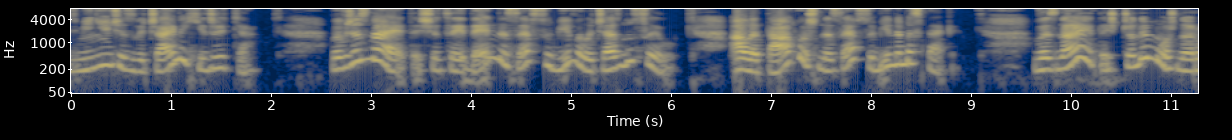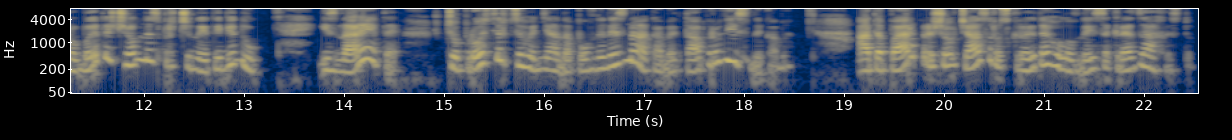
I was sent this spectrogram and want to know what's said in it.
змінюючи звичайний хід життя. Ви вже знаєте, що цей день несе в собі величезну силу, але також несе в собі небезпеки. Ви знаєте, що не можна робити, щоб не спричинити біду. І знаєте, що простір цього дня наповнений знаками та провісниками. А тепер прийшов час розкрити головний секрет захисту.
